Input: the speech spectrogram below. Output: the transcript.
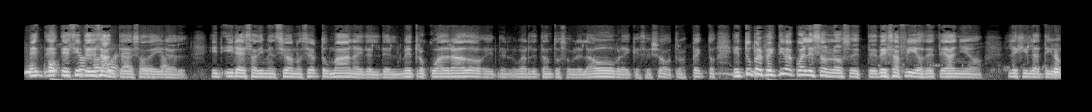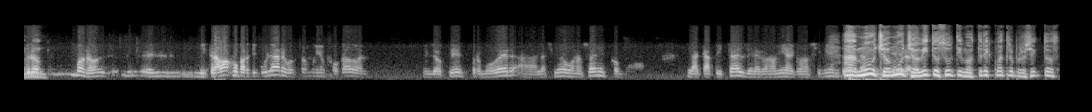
Es, interesante eso de ir, al, ir, a esa dimensión, ¿no es cierto?, humana y del, del metro cuadrado en lugar de tanto sobre la obra y qué sé yo, otro aspecto. En tu perspectiva, ¿cuáles son los este, desafíos de este año legislativo? Yo creo, bueno, mi trabajo particular, estoy muy enfocado en, lo que es promover a la ciudad de Buenos Aires como la capital de la economía del conocimiento. Ah, mucho, mucho. Vi tus últimos tres, cuatro proyectos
